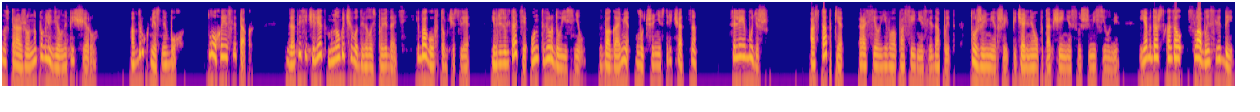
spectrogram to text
настороженно поглядел на пещеру. А вдруг местный бог? Плохо, если так. За тысячи лет много чего довелось повидать, и богов в том числе. И в результате он твердо уяснил, с богами лучше не встречаться. Целее будешь. Остатки, рассел его опасения следопыт, тоже имевший печальный опыт общения с высшими силами, я бы даже сказал, слабые следы,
